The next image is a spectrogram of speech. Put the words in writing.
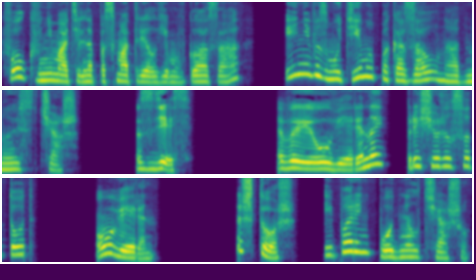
Фолк внимательно посмотрел ему в глаза и невозмутимо показал на одну из чаш. «Здесь». «Вы уверены?» — прищурился тот. Уверен. Что ж, и парень поднял чашу.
